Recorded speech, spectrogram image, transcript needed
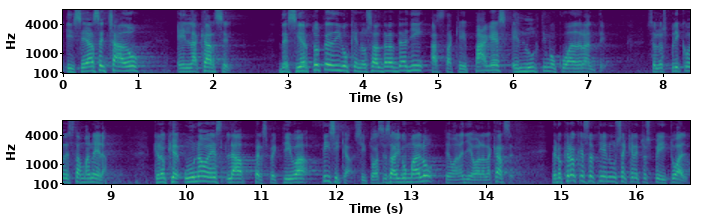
y seas echado en la cárcel. De cierto te digo que no saldrás de allí hasta que pagues el último cuadrante. Se lo explico de esta manera. Creo que una es la perspectiva física. Si tú haces algo malo, te van a llevar a la cárcel. Pero creo que eso tiene un secreto espiritual.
